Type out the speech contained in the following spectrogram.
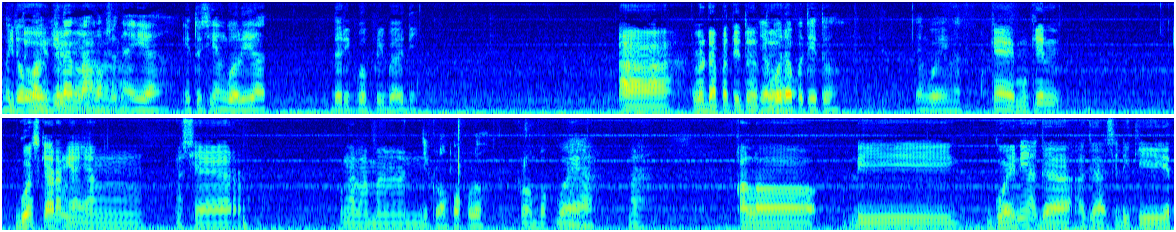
ngejawab Itu, panggilan itu, lah ya. maksudnya iya. Itu sih yang gue lihat dari gue pribadi. Ah lo dapet itu yang tuh. gue dapet itu yang gue ingat. Oke mungkin gue sekarang ya yang nge-share pengalaman di kelompok lo kelompok gue ya. Hmm. nah kalau di gue ini agak agak sedikit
